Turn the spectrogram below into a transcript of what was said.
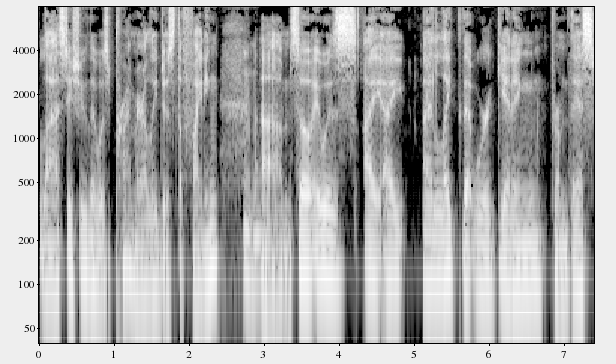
last issue that was primarily just the fighting. Mhm. Um, so it was I I I like that we're getting from this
